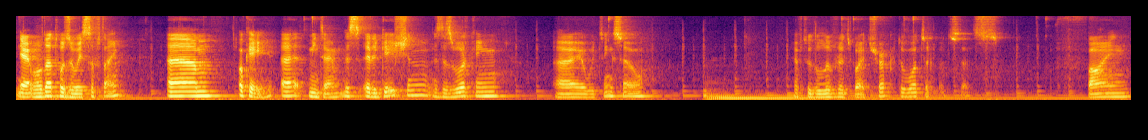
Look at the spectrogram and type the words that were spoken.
yeah, well that was a waste of time. Um, okay, uh, meantime, this irrigation, is this working? I would think so. Have to deliver it by truck, the water, but that's fine.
